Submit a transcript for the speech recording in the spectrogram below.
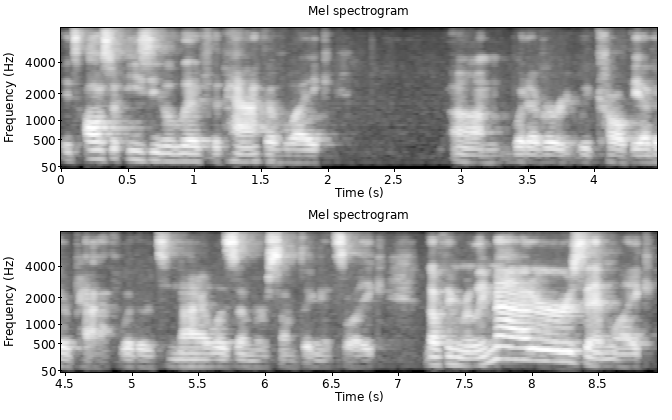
It's also easy to live the path of like, um, whatever we call the other path, whether it's nihilism or something. It's like nothing really matters and like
